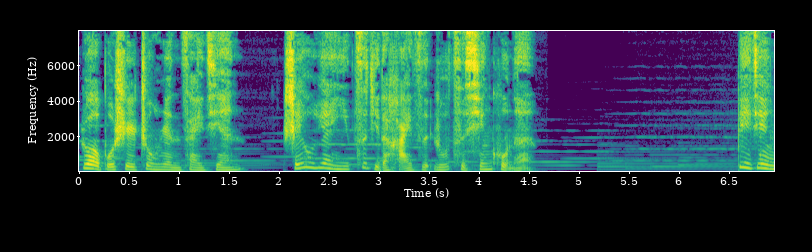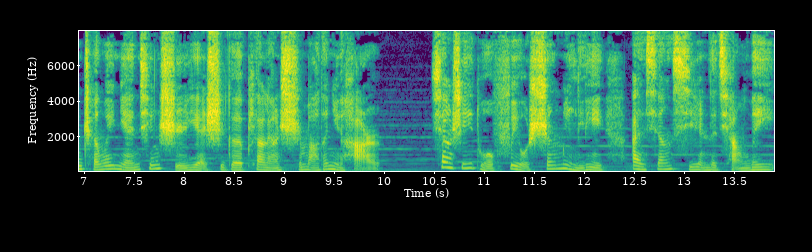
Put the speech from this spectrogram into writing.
若不是重任在肩，谁又愿意自己的孩子如此辛苦呢？毕竟，陈薇年轻时也是个漂亮时髦的女孩，像是一朵富有生命力、暗香袭人的蔷薇。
